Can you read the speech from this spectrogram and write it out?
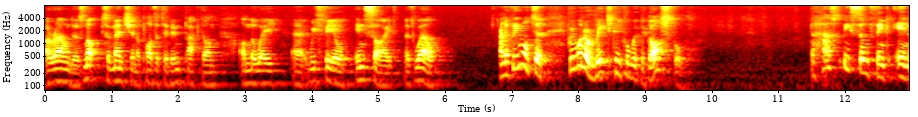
around us, not to mention a positive impact on, on the way uh, we feel inside as well. And if we want to if we want to reach people with the gospel, there has to be something in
